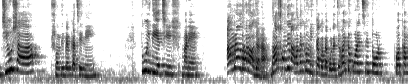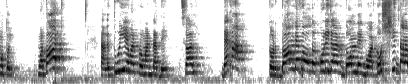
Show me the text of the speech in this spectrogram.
জিউসা সন্দীপের কাছে নেই। তুই দিয়েছিস মানে আমরাও ধর অজানা। ধর সন্দীপ আমাদেরকেও মিথ্যা কথা বলেছে। হয়তো করেছে তোর কথা মতোই। মরকট! তাহলে তুই এবার প্রমাণটা দে। চল, দেখা। তোর দম দেখব তোর কলিজার দম দেখব, আর তোর শীত দ্বারা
